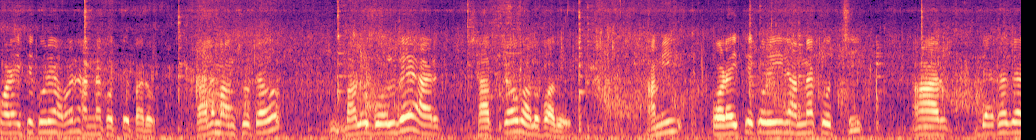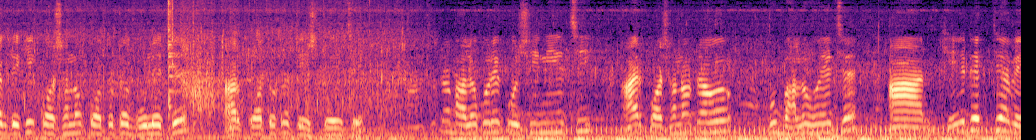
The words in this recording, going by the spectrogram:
কড়াইতে করে আবার রান্না করতে পারো। তাহলে মাংসটাও ভালো গলবে আর স্বাদটাও ভালো পাবে। আমি কড়াইতে করেই রান্না করছি। আর দেখা যাক দেখি কষানো কতটা গলেছে আর কতটা টেস্ট হয়েছে। মাংসটা ভালো করে কষিয়ে নিয়েছি আর কষানোটাও খুব ভালো হয়েছে। আর খেয়ে দেখতে হবে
